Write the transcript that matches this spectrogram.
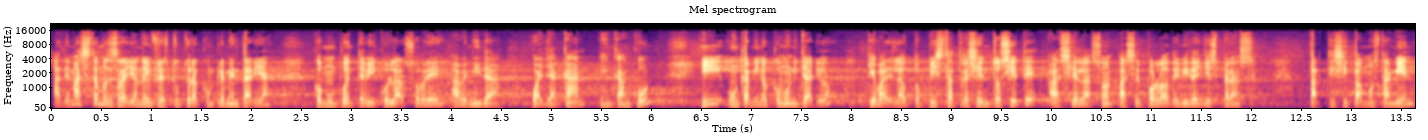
Además, estamos desarrollando infraestructura complementaria como un puente vehicular sobre Avenida Guayacán en Cancún y un camino comunitario que va de la autopista 307 hacia, hacia el poblado de Vida y Esperanza. Participamos también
